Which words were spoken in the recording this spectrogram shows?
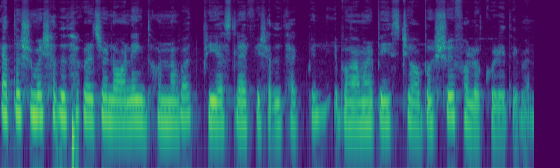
এত সময় সাথে থাকার জন্য অনেক ধন্যবাদ প্রিয়াস লাইফের সাথে থাকবেন এবং আমার পেজটি অবশ্যই ফলো করে দেবেন।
